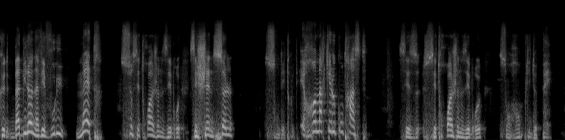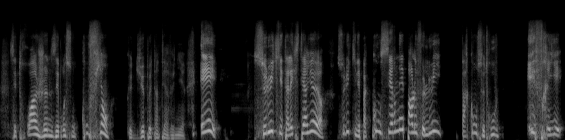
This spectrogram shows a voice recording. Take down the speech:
que Babylone avait voulu mettre sur ces trois jeunes Hébreux, ces chaînes seules sont détruites. Et remarquez le contraste ces, trois jeunes Hébreux sont remplis de paix. Ces trois jeunes Hébreux sont confiants que Dieu peut intervenir. Et celui qui est à l'extérieur, celui qui n'est pas concerné par le feu, lui, par contre, se trouve effrayé.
